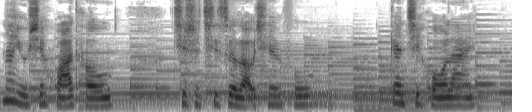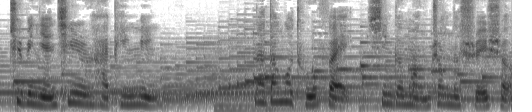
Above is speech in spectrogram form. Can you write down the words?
那有些滑头、七十七岁老纤夫，干起活来却比年轻人还拼命。那当过土匪、性格莽撞的水手，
